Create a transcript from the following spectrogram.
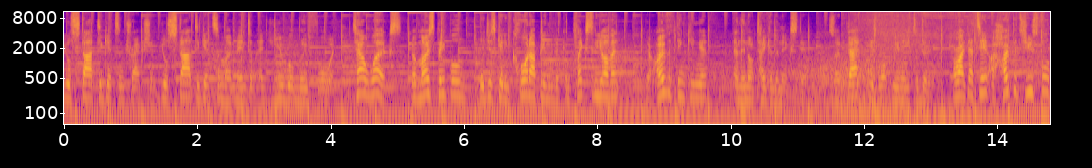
you'll start to get some traction. You'll start to get some momentum and you will move forward. It's how it works. But most people, they're just getting caught up in the complexity of it, they're overthinking it, and they're not taking the next step. So that is what we need to do. All right, that's it. I hope it's useful.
